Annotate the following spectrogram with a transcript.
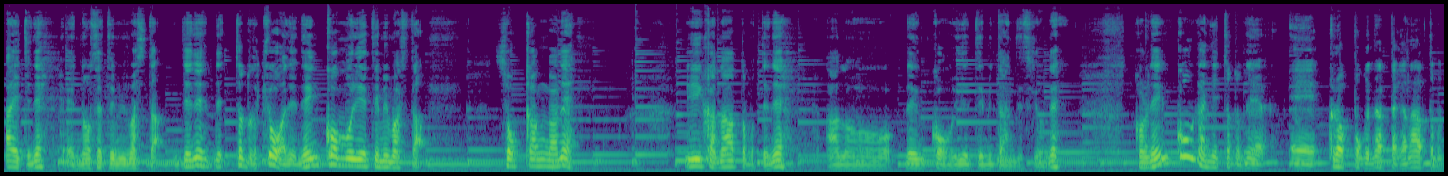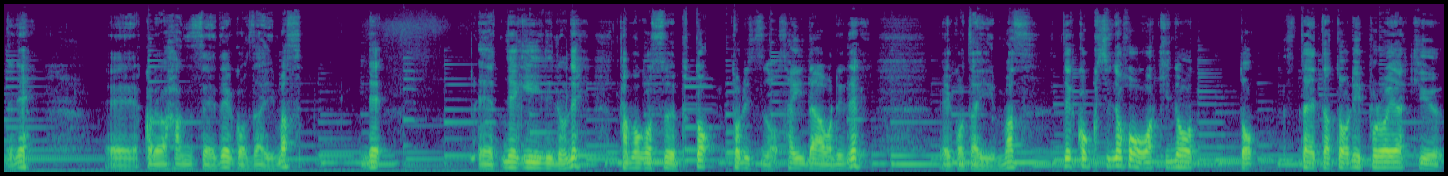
あえてね、え、乗せてみました。でねで、ちょっと今日はね、レンコンも入れてみました。食感がね、いいかなと思ってね、あのー、レンコンを入れてみたんですけどね。このレンコンがね、ちょっとね、えー、黒っぽくなったかなと思ってね、えー、これは反省でございます。で、えー、ネギ入りのね、卵スープとトリスのサイダー割りね、えー、ございます。で、告知の方は昨日と伝えた通り、プロ野球、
